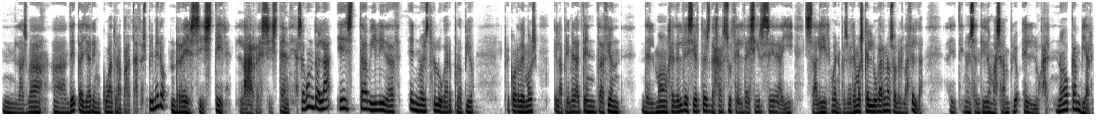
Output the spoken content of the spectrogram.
las va a detallar en cuatro apartados. Primero, resistir, la resistencia. Segundo, la estabilidad en nuestro lugar propio. Recordemos que la primera tentación del monje del desierto es dejar su celda, es irse de ahí, salir. Bueno, pues veremos que el lugar no solo es la celda, eh, tiene un sentido más amplio el lugar. No cambiar.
